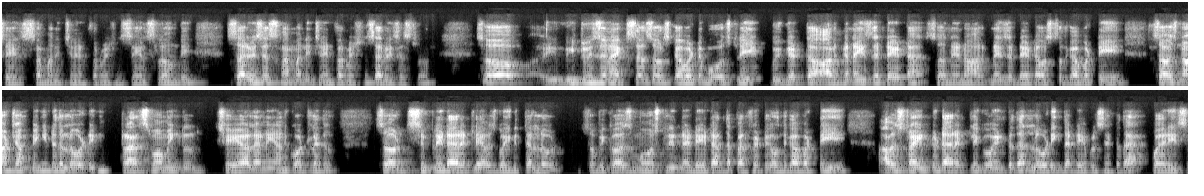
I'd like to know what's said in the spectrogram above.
సేల్స్ సంబంధించిన ఇన్ఫర్మేషన్ సేల్స్లో ఉంది. సర్వీసెస్ సంబంధించిన ఇన్ఫర్మేషన్ సర్వీసెస్లో ఉంది. So it is an Excel source కాబట్టి mostly we get the organised data. So నేను ఆర్గనైజ్డ్ డేటా వస్తుంది కాబట్టి so I was not jumping into the loading transforming చేయాలని అనుకోవట్లేదు. So simply directly I was going with the load. So because mostly data అంతా పర్ఫెక్ట్గా ఉంది కాబట్టి I was trying to directly go into the loading the tables into the queries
